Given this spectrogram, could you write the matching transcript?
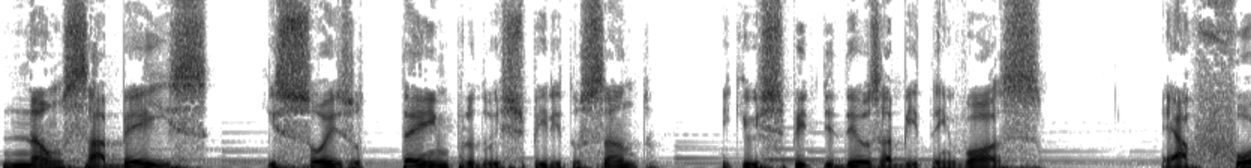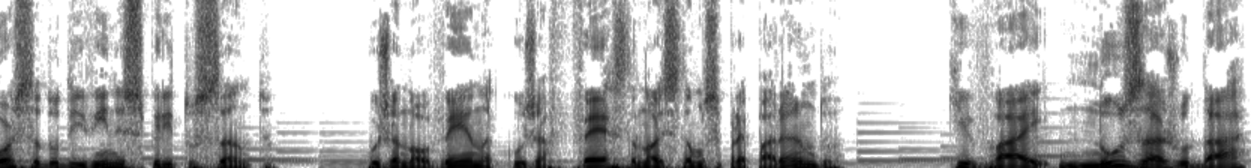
Não sabeis que sois o templo do Espírito Santo e que o Espírito de Deus habita em vós? é a força do Divino Espírito Santo, cuja novena, cuja festa nós estamos preparando, que vai nos ajudar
